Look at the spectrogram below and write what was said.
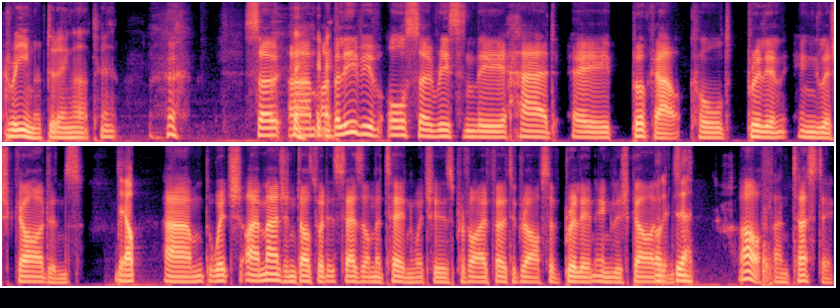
dream of doing that. Yeah. So um, I believe you've also recently had a book out called Brilliant English Gardens, Yep. um, which I imagine does what it says on the tin, which is provide photographs of brilliant English gardens. Yeah. Oh, fantastic!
